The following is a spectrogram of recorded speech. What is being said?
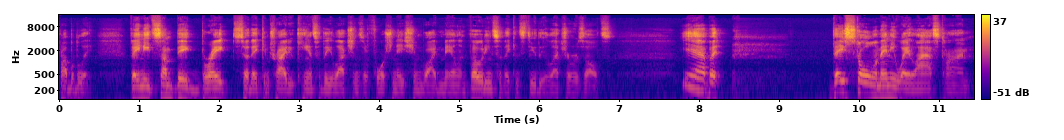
probably. They need some big break so they can try to cancel the elections or force nationwide mail-in voting so they can steal the election results. Yeah, but they stole them anyway last time,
